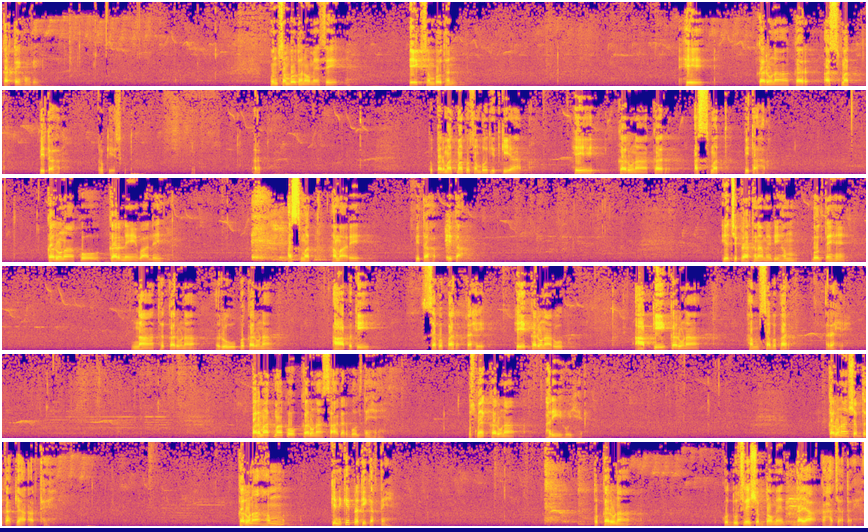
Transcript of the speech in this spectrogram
करते होंगे। उन संबोधनों में से एक संबोधन, हे करुणा कर अस्मत् पिता। रुकिए इसको। तो परमात्मा को संबोधित किया, हे करुणा कर अस्मत् पिता। करुणा को करने वाले अस्मत् हमारे पिता पिता। यज्ञ प्रार्थना में भी हम बोलते हैं, नाथ करुणा, रूप करुणा आपकी सब पर रहे। हे करुणा रूप आपकी करुणा हम सब पर रहे। परमात्मा को करुणा सागर बोलते हैं। उसमें करुणा भरी हुई है। करुणा शब्द का क्या अर्थ है? करुणा हम किन के प्रति करते हैं? तो करुणा को दूसरे शब्दों में दया कहा जाता है।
